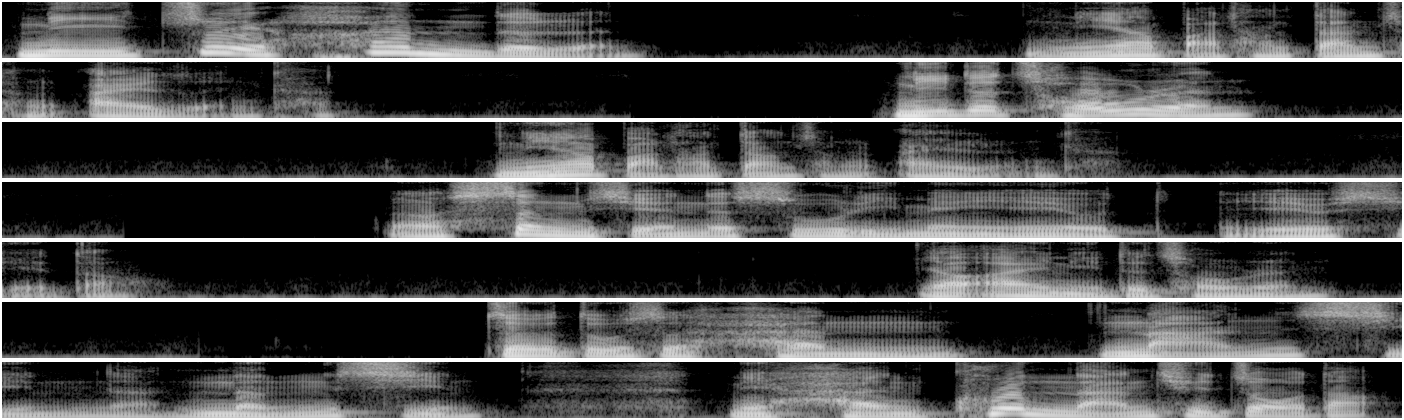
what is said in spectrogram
你最恨的人，你要把他当成爱人看；你的仇人，你要把他当成爱人看。呃，圣贤的书里面也有也有写到，要爱你的仇人，这都是很难行的，能行，你很困难去做到，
